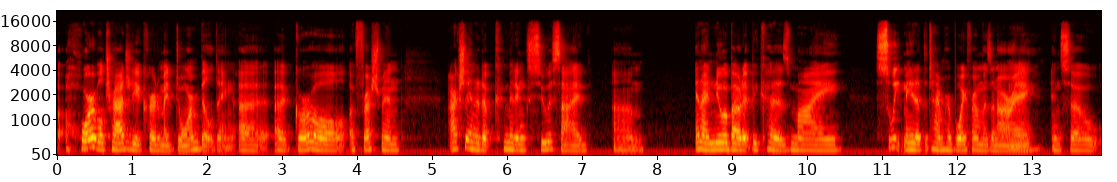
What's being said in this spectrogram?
horrible tragedy occurred in my dorm building. Uh, a girl, a freshman, actually ended up committing suicide. Um, and I knew about it because my suite mate at the time, her boyfriend was an RA. Mm-hmm. And so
